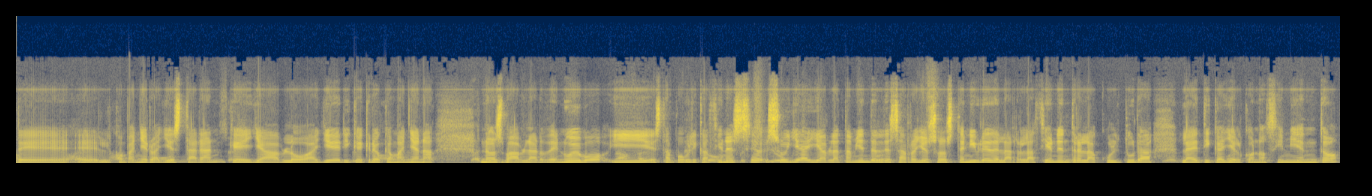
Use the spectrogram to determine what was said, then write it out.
de compañero Ayestarán, que ya habló ayer y que creo que mañana nos va a hablar de nuevo. Y esta publicación es suya y habla también del desarrollo sostenible, de la relación entre la cultura, la ética y el conocimiento.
